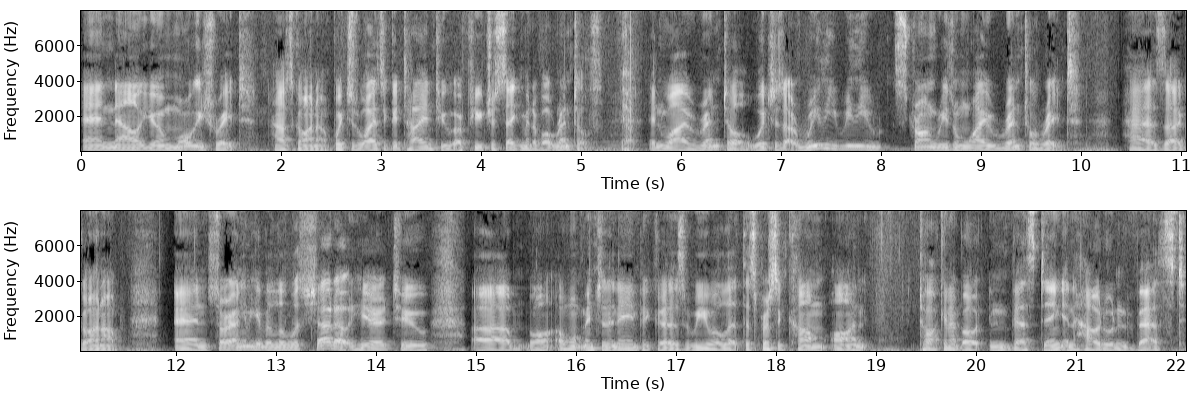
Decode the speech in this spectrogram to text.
and now your mortgage rate has gone up which is why it's a good tie into a future segment about rentals. Yeah. and why rental which is a really really strong reason why rental rate has uh, gone up and sorry, I'm going to give a little shout out here to, um, well, I won't mention the name because we will let this person come on talking about investing and how to invest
